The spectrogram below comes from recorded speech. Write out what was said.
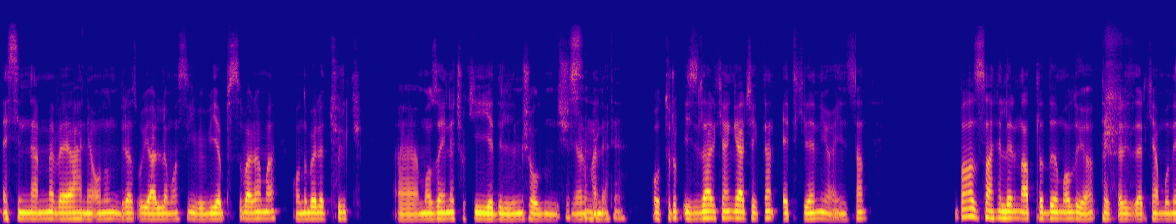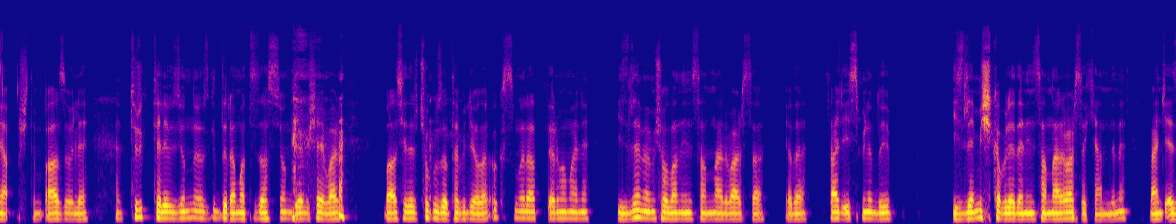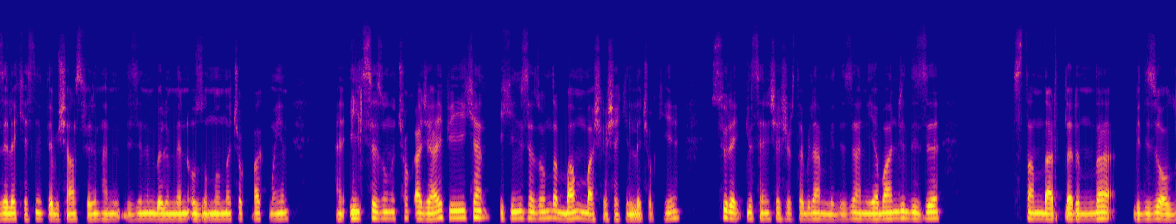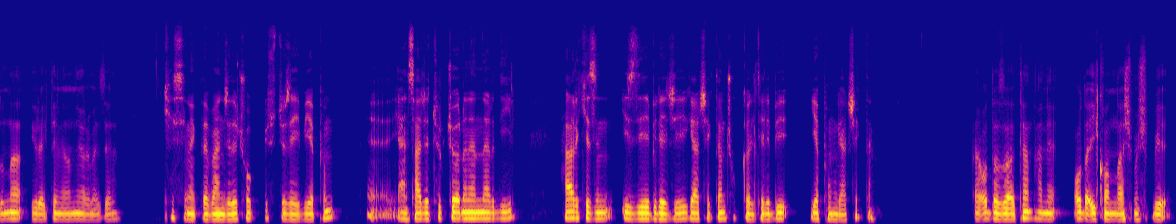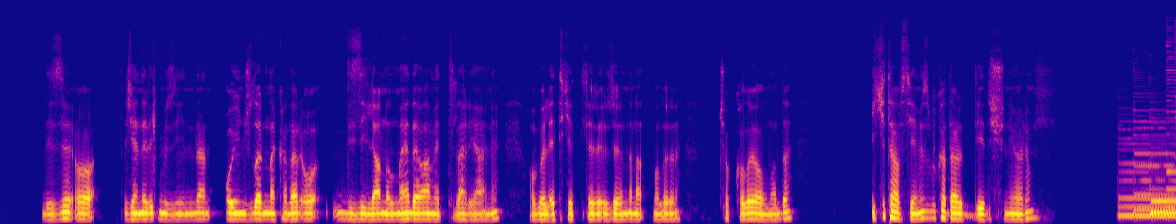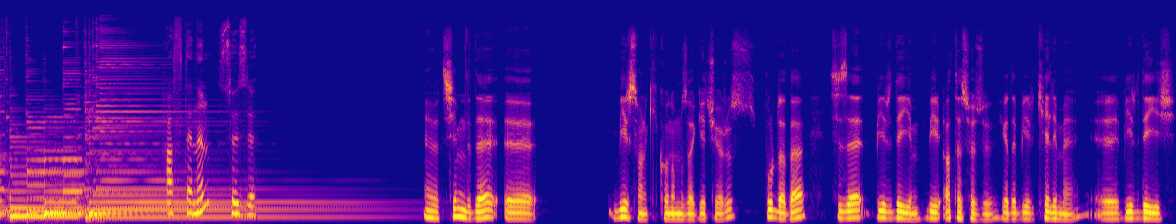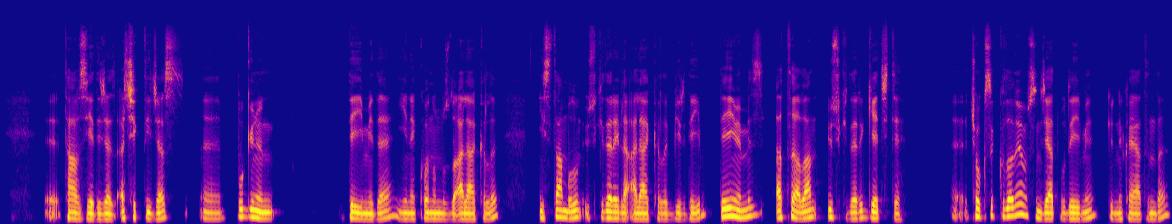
esinlenme veya hani onun biraz uyarlaması gibi bir yapısı var ama onu böyle Türk e, mozaiğine çok iyi yedirilmiş olduğunu düşünüyorum. Hani Kesinlikle. oturup izlerken gerçekten etkileniyor insan. Bazı sahnelerini atladığım oluyor. Tekrar izlerken bunu yapmıştım. Bazı öyle hani Türk televizyonuna özgü dramatizasyon diye bir şey var. Bazı şeyleri çok uzatabiliyorlar. O kısımları atlıyorum ama hani izlememiş olan insanlar varsa ya da sadece ismini duyup izlemiş kabul eden insanlar varsa kendini bence Ezel'e kesinlikle bir şans verin. Hani dizinin bölümlerinin uzunluğuna çok bakmayın. Hani ilk sezonu çok acayip iyiyken ikinci sezonda bambaşka şekilde çok iyi. Sürekli seni şaşırtabilen bir dizi. Hani yabancı dizi standartlarında bir dizi olduğuna yürekten inanıyorum Ezel'in. Kesinlikle bence de çok üst düzey bir yapım. Ee, yani sadece Türkçe öğrenenler değil, herkesin izleyebileceği gerçekten çok kaliteli bir yapım gerçekten. E, o da zaten hani o da ikonlaşmış bir dizi. O jenerik müziğinden oyuncularına kadar o diziyle anılmaya devam ettiler yani. O böyle etiketleri üzerinden atmaları çok kolay olmadı. İki tavsiyemiz bu kadar diye düşünüyorum. Haftanın sözü. Evet şimdi de e, bir sonraki konumuza geçiyoruz. Burada da size bir deyim, bir atasözü ya da bir kelime, e, bir deyiş e, tavsiye edeceğiz, açıklayacağız. E, bugünün deyimi de yine konumuzla alakalı. İstanbul'un Üsküdar'ı ile alakalı bir deyim. Deyimimiz atı alan Üsküdar'ı geçti. E, çok sık kullanıyor musun Cihat bu deyimi günlük hayatında?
